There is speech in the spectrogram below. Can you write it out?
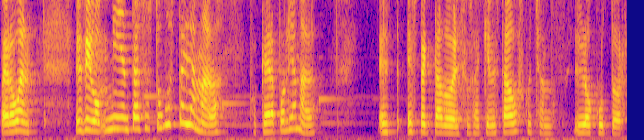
pero bueno, les digo, mientras estuvo esta llamada, porque era por llamada, espectadores, o sea, quien estaba escuchando, locutor,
